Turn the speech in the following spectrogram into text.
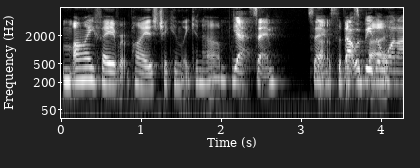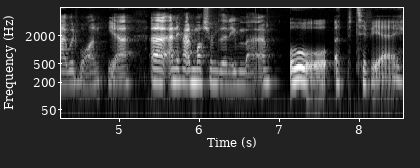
My favourite pie is chicken leek and ham. Yeah, same. Same. That's the that would be pie. the one I would want. Yeah, uh, and if I had mushrooms, then even better. Or a pithivier.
